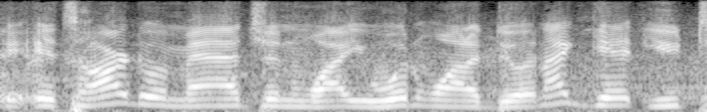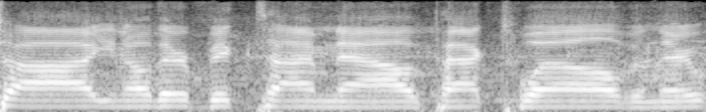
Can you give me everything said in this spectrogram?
it's hard to imagine why you wouldn't want to do it. And I get Utah, you know, they're big time now, Pac-12, and they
